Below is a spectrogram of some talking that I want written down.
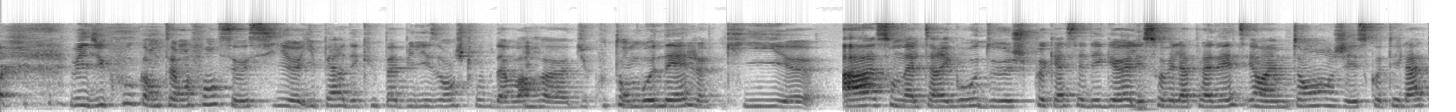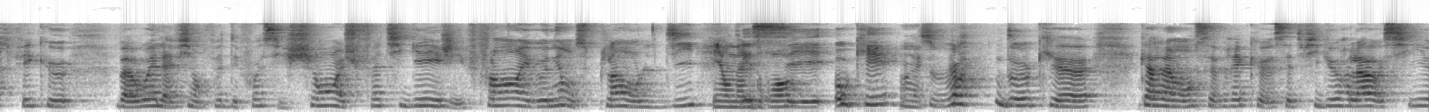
Mais du coup, quand t'es enfant, c'est aussi euh, hyper déculpabilisant, je trouve, d'avoir euh, du coup ton modèle qui euh, a son alter ego de je peux casser des gueules et sauver la planète, et en même temps, j'ai ce côté-là qui fait que, bah ouais, la vie, en fait, des fois, c'est chiant, et je suis fatiguée, et j'ai faim, et venez, on se plaint, on le dit. Et on a et le droit. c'est ok, tu vois. Donc, euh, carrément, c'est vrai que cette figure-là aussi,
